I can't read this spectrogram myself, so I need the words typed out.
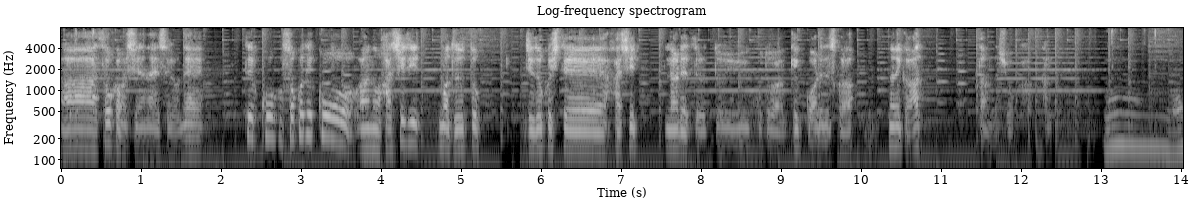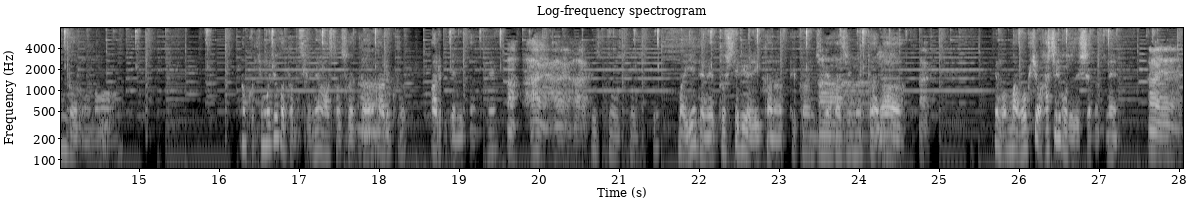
ああ、そうかもしれないですよね。で、こう、そこでこう、あの、走り、まあずっと持続して走っられてるということは結構あれですか？何かあったんでしょうか？うん、なんだろうな。なんか気持ちよかったんですよね、朝そうやって歩く、歩いてみたらね。あ、はいはいはい。そうそうそうまあ家でネットしてるよりいいかなって感じで始めたら、はい、でもまあ目標は走ることでしたからね。はいはいはい。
